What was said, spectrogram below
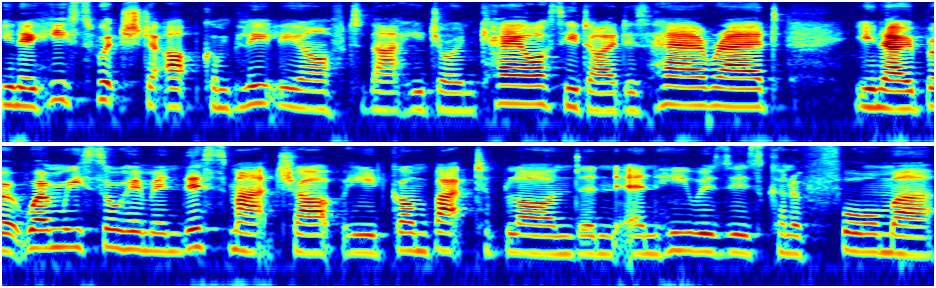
You know, he switched it up completely after that. He joined Chaos, he dyed his hair red, you know, but when we saw him in this matchup, he'd gone back to blonde and, and he was his kind of former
